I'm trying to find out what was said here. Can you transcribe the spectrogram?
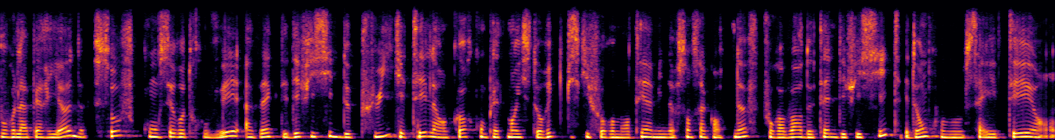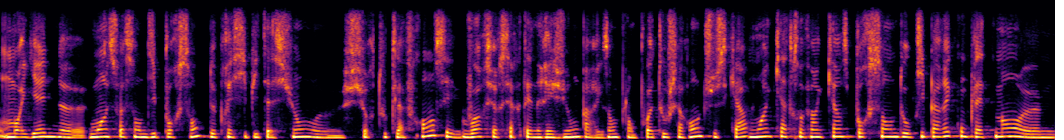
pour la période, sauf qu'on s'est retrouvé avec des déficits de pluie qui étaient là encore complètement historiques puisqu'il faut remonter à 1959 pour avoir de tels déficits. Et donc, ça a été en moyenne euh, moins 70% de précipitations euh, sur toute la France et voire sur certaines régions, par exemple en Poitou-Charentes, jusqu'à moins 95% d'eau, qui paraît complètement euh,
